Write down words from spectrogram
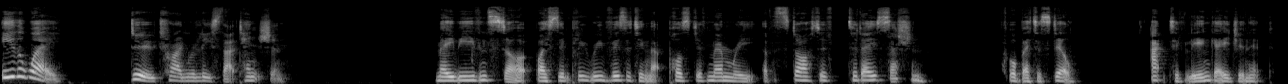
Either way, do try and release that tension. Maybe even start by simply revisiting that positive memory at the start of today's session. Or better still, actively engage in it.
